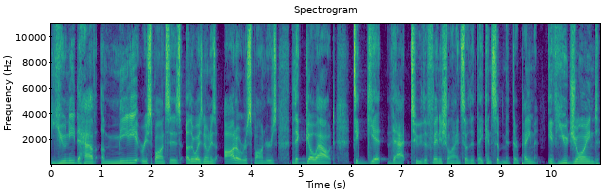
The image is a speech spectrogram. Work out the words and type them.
you need to have immediate responses, otherwise known as autoresponders, that go out to get that to the finish line so that they can submit their payment. If you joined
